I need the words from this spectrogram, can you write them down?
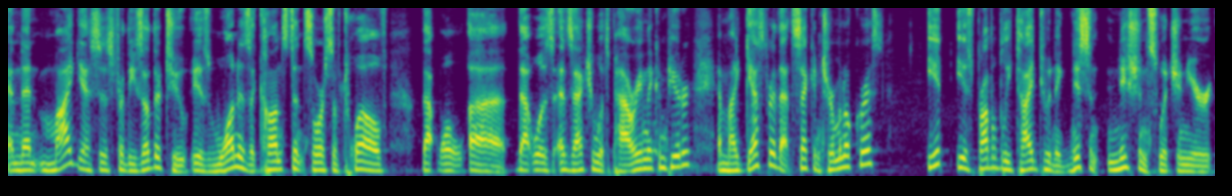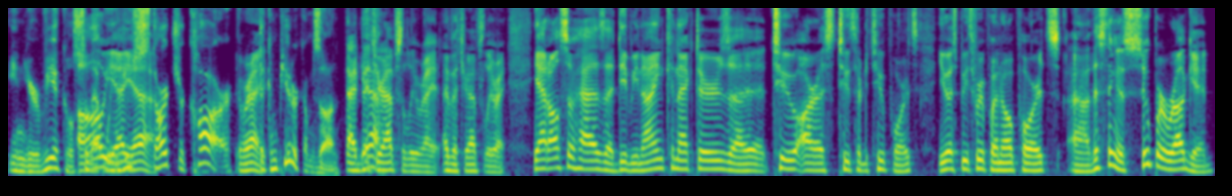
And then my guess is for these other two is one is a constant source of 12 that will uh, that was as actually what's powering the computer. And my guess for that second terminal, Chris. It is probably tied to an ignition, ignition switch in your in your vehicle, so that Oh, when yeah, you yeah. start your car, Right. the computer comes on. I bet Yeah. you're absolutely right. I bet you're absolutely right. Yeah, it also has uh, DB9 connectors, uh, two RS-232 ports, USB 3.0 ports. Uh, this thing is super rugged.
